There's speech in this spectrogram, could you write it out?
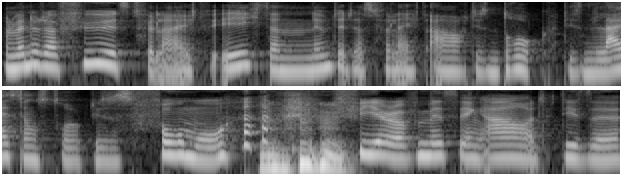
Und wenn du da fühlst, vielleicht wie ich, dann nimmt dir das vielleicht auch diesen Druck, diesen Leistungsdruck, dieses FOMO, Fear of Missing Out, diese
